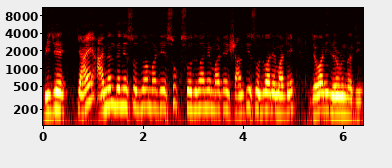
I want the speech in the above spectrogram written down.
બીજે ક્યાંય આનંદને શોધવા માટે, સુખ શોધવાને માટે, શાંતિ શોધવાને માટે જવાની જરૂર નથી.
